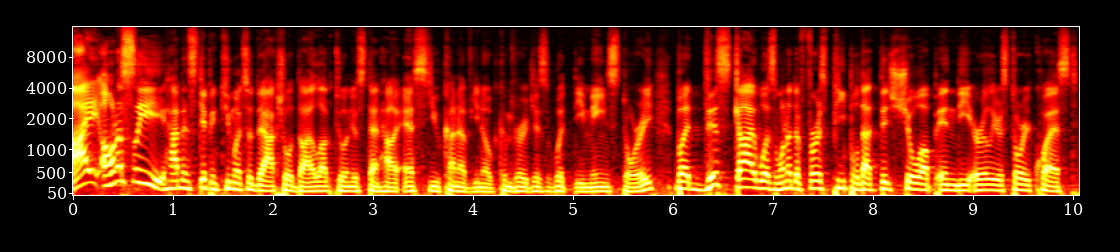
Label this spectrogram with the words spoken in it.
I honestly have been skipping too much of the actual dialogue to understand how SU kind of, you know, converges with the main story. But this guy was one of the first people that did show up in the earlier story quest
